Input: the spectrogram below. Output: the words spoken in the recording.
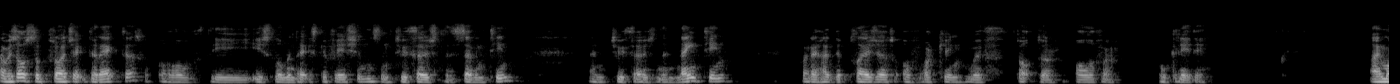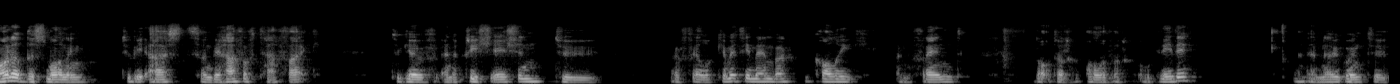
I was also project director of the East Lomond excavations in 2017 and 2019, where I had the pleasure of working with Dr. Oliver O'Grady. I'm honoured this morning to be asked on behalf of TAFAC to give an appreciation to our fellow committee member, colleague and friend, Dr. Oliver O'Grady. And I'm now going to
